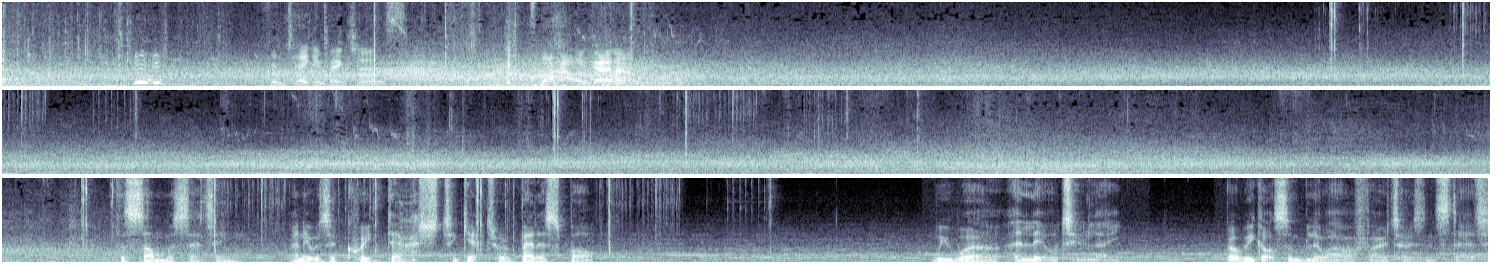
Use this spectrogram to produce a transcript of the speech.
from taking pictures, it's not how I'm going out. The sun was setting, and it was a quick dash to get to a better spot. We were a little too late, but we got some blue hour photos instead.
